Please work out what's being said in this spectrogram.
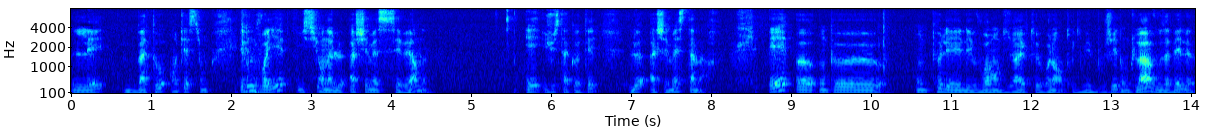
les bateau en question. Et donc vous voyez, ici on a le HMS Severn et juste à côté le HMS Tamar. Et euh, on peut, on peut les, voir en direct, voilà, entre guillemets bouger. Donc là, vous avez le,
